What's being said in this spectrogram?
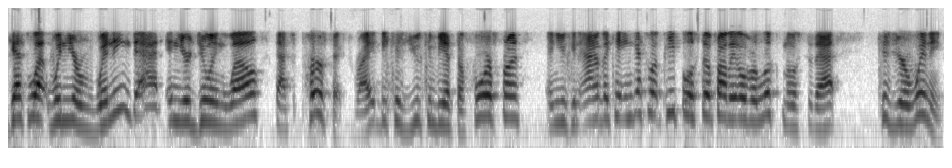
guess what? When you're winning that and you're doing well, that's perfect, right? Because you can be at the forefront and you can advocate. And guess what? People will still probably overlook most of that because you're winning.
